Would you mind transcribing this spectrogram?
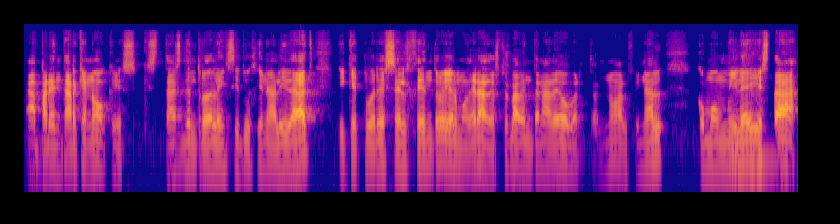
aparentar que no, que, estás dentro de la institucionalidad y que tú eres el centro y el moderado. Esto es la ventana de Overton, ¿no? Al final, como Milley está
